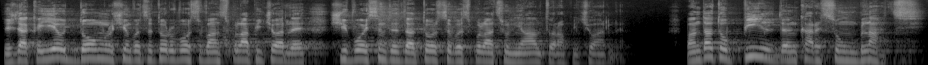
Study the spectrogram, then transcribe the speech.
Deci dacă eu, Domnul și învățătorul vostru, v-am spălat picioarele și voi sunteți datori să vă spălați unii altora picioarele. V-am dat o pildă în care să umblați.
